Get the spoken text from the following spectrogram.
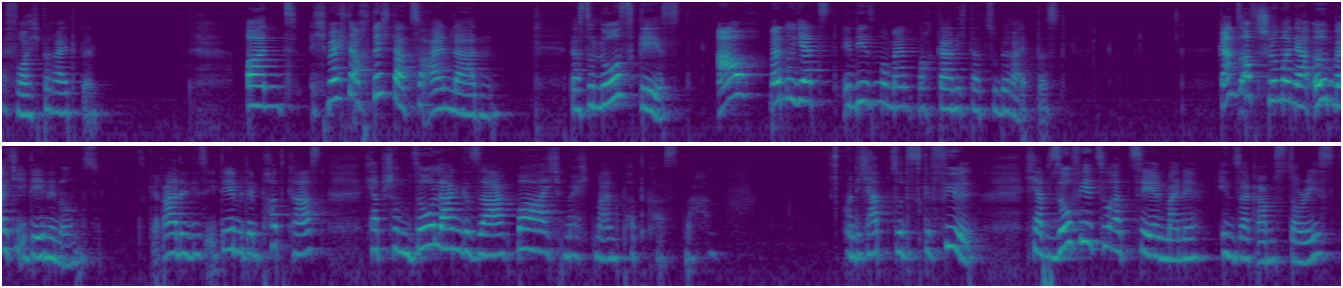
bevor ich bereit bin. Und ich möchte auch dich dazu einladen, dass du losgehst, auch wenn du jetzt in diesem Moment noch gar nicht dazu bereit bist. Ganz oft schlummern ja irgendwelche Ideen in uns. Jetzt gerade diese Idee mit dem Podcast. Ich habe schon so lange gesagt, boah, ich möchte mal einen Podcast machen. Und ich habe so das Gefühl, ich habe so viel zu erzählen, meine Instagram-Stories,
